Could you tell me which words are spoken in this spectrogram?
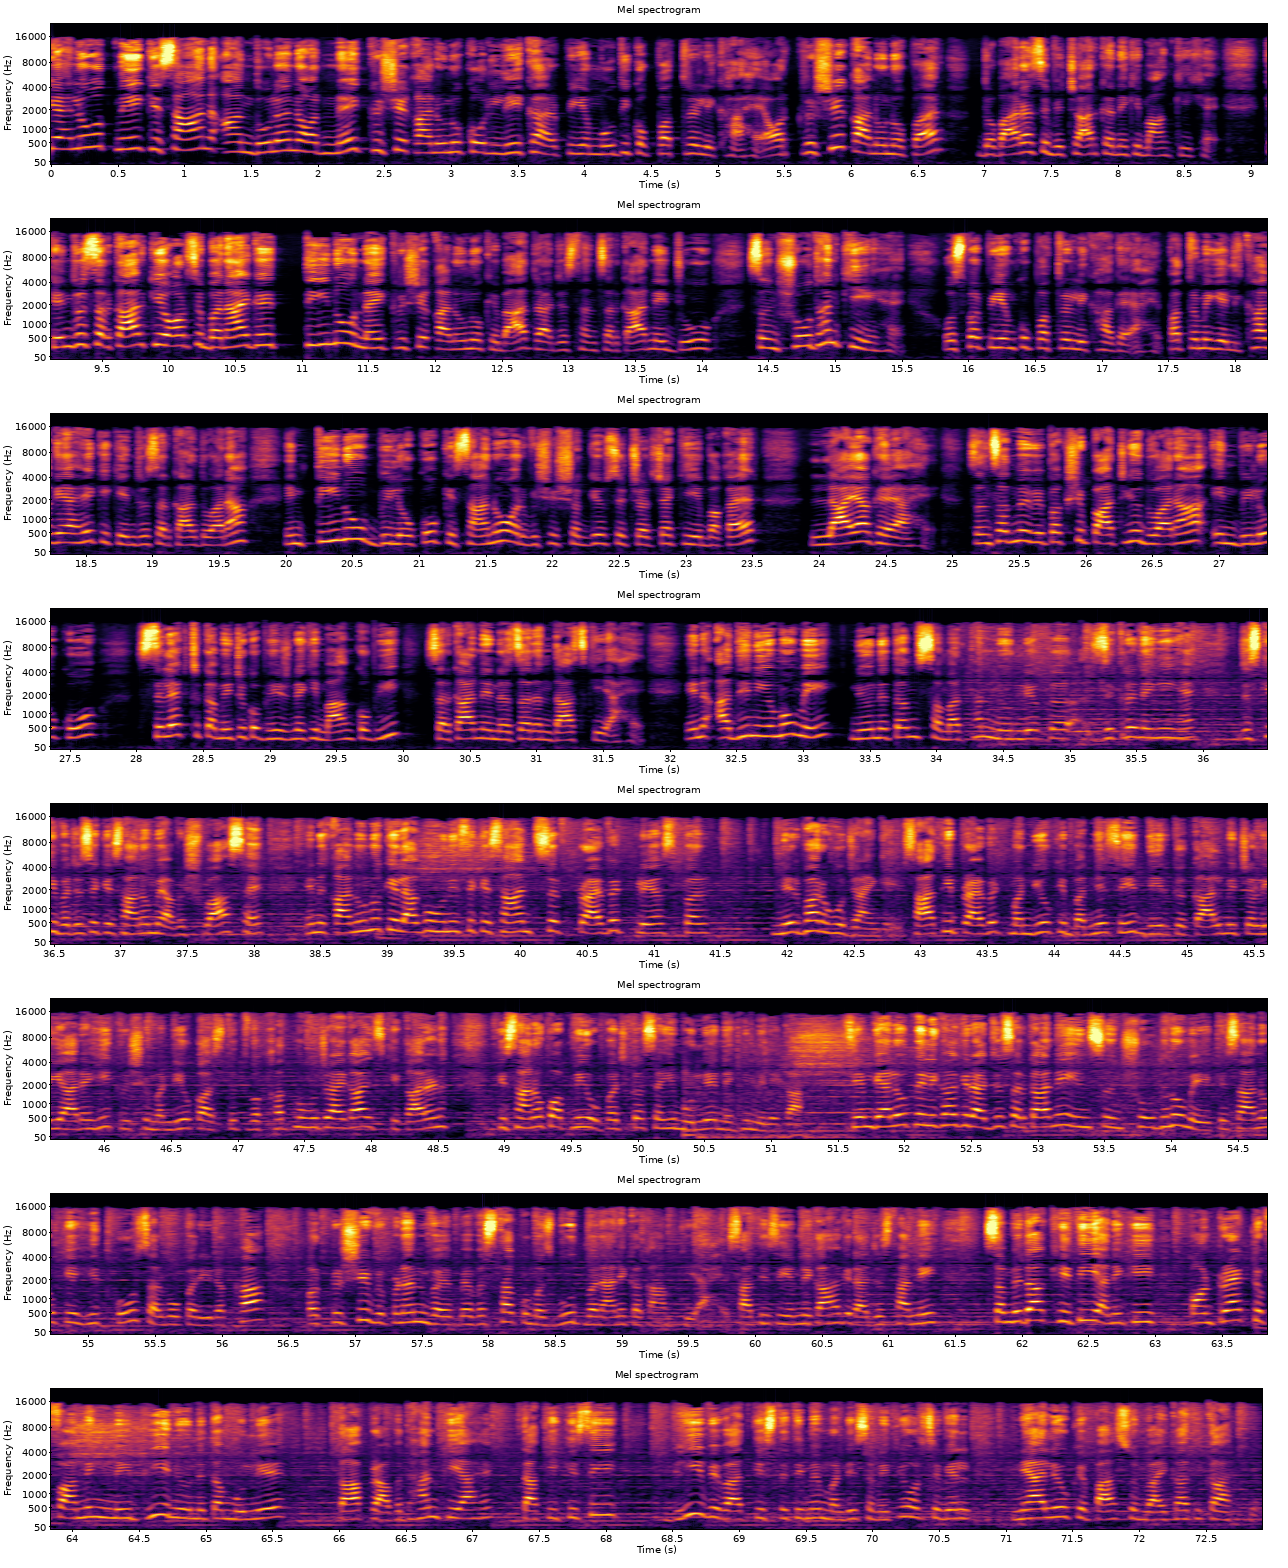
गहलोत ने किसान आंदोलन और नए कृषि कानूनों को लेकर पीएम मोदी को पत्र लिखा है और कृषि कानूनों पर दोबारा से विचार करने की मांग की है। केंद्र सरकार की ओर से बनाए गए तीनों नए कृषि कानूनों के बाद राजस्थान सरकार ने जो संशोधन किए हैं, उस पर पीएम को पत्र लिखा गया है। पत्र में यह लिखा गया है कि केंद्र सरकार द्वारा इन तीनों बिलों को किसानों और विशेषज्ञों से चर्चा किए बगैर लाया गया है। संसद में विपक्षी पार्टियों द्वारा इन बिलों को सिलेक्ट कमेटी को भेजने की मांग को भी सरकार ने नजरअंदाज किया है। इन अधिनियमों में न्यूनतम समर्थन मूल्य का ज़िक्र नहीं है जिसकी वजह से किसानों में अविश्वास है। इन कानूनों के लागू होने से किसान सिर्फ़ प्राइवेट प्लेयर्स पर निर्भर हो जाएँगे। साथ ही प्राइवेट मंडियों के बनने से दीर्घकाल में चली आ रही कृषि मंडियों का अस्तित्व खत्म हो जाएगा। इसके कारण किसानों को अपनी उपज का सही मूल्य नहीं मिलेगा। सीएम गहलोत ने लिखा कि राज्य सरकार ने इन संशोधनों में किसानों के हित को सर्वोपरि रखा और कृषि विपणन व्यवस्था को मज़बूत बनाने का काम किया है। साथ ही सीएम ने कहा कि राजस्थान ने संविदा खेती यानी कि कॉन्ट्रैक्ट फ़ार्मिंग में भी न्यूनतम मूल्य का प्रावधान किया है ताकि किसी भी विवाद की स्थिति में मंडी समितियों और सिविल न्यायालयों के पास सुनवाई का अधिकार हो।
